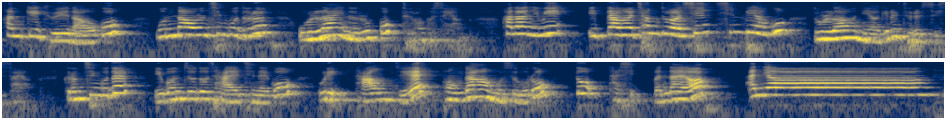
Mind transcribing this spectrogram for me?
함께 교회에 나오고 못 나오는 친구들은 온라인으로 꼭 들어보세요. 하나님이 이 땅을 창조하신 신비하고 놀라운 이야기를 들을 수 있어요. 그럼 친구들 이번 주도 잘 지내고 우리 다음 주에 건강한 모습으로 또 다시 만나요. 안녕!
